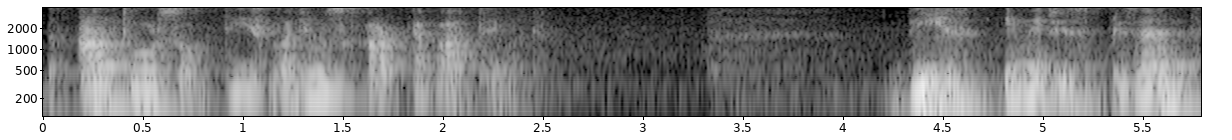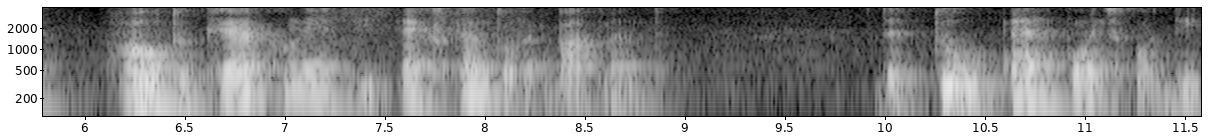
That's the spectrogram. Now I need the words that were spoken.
the contours of these nodules are abutting. These images present how to calculate the extent of abutment. The two endpoints of the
